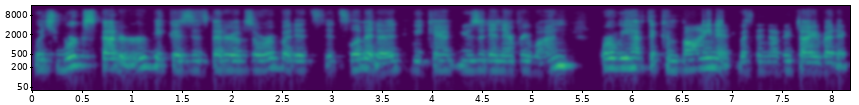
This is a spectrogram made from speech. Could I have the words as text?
which works better because it's better absorbed, but it's it's limited. We can't use it in everyone, or we have to combine it with another diuretic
